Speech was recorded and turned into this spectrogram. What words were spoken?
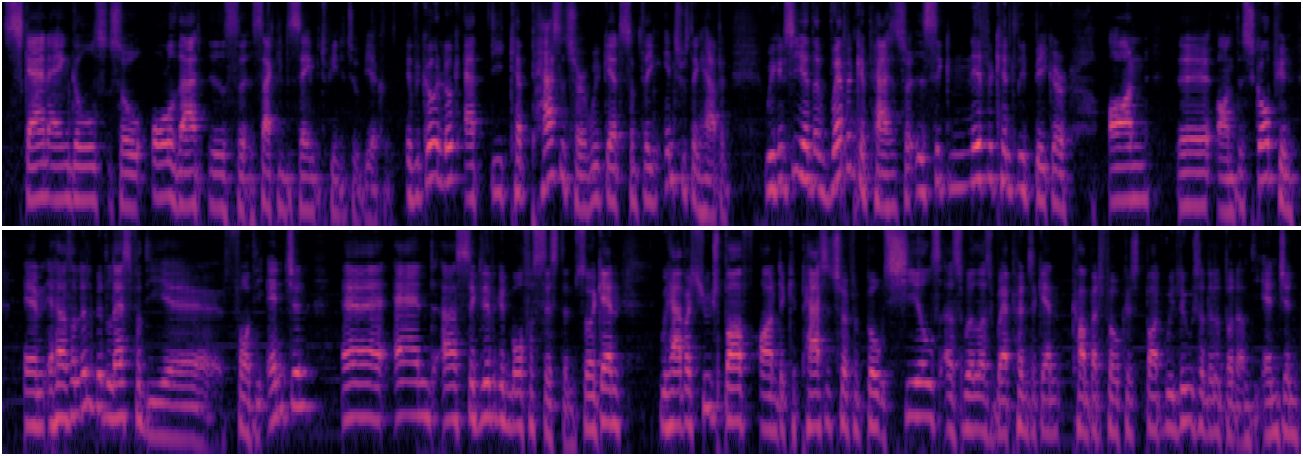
scan angles, so all of that is exactly the same between the two vehicles. If we go and look at the capacitor, we get something interesting happen. We can see here the weapon capacitor is significantly bigger on uh, on the Scorpion. Um, it has a little bit less for the uh, for the engine uh, and a significant more for systems. So again, we have a huge buff on the capacitor for both shields as well as weapons, again combat focused, but we lose a little bit on the engine.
